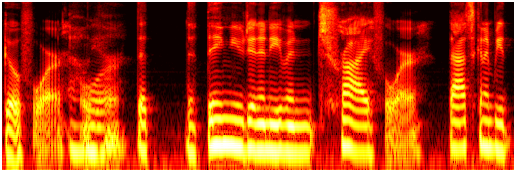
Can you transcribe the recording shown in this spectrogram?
go for oh, or that the thing you didn't even try for. That's going to be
